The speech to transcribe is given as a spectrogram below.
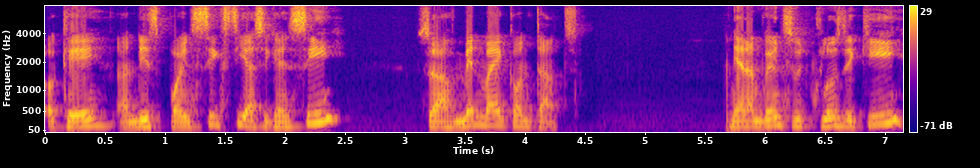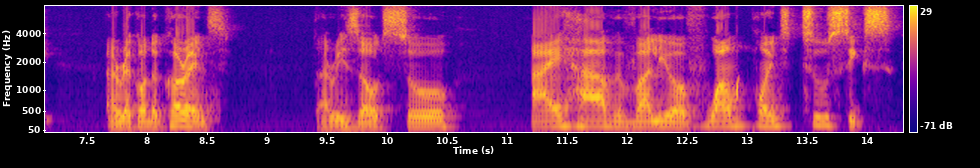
okay? And this point 60 as you can see so i've made my contact. Then i'm going to close the key and record the current that results. So I have a value of 1.26.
